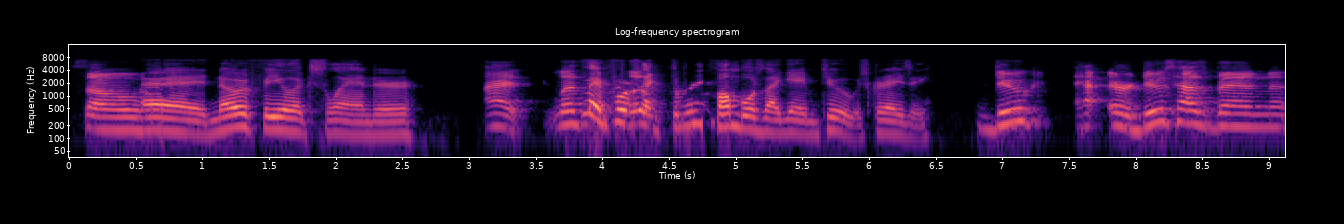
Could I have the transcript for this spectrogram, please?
So hey, no Felix slander. I let's He made forced let's- like three fumbles that game too. It was crazy. Duke or Deuce has been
